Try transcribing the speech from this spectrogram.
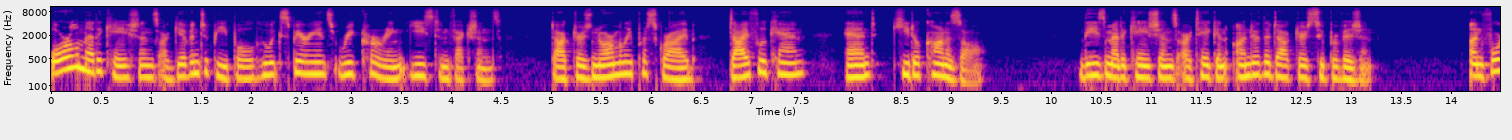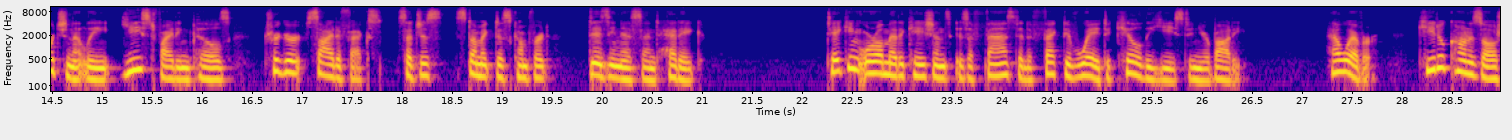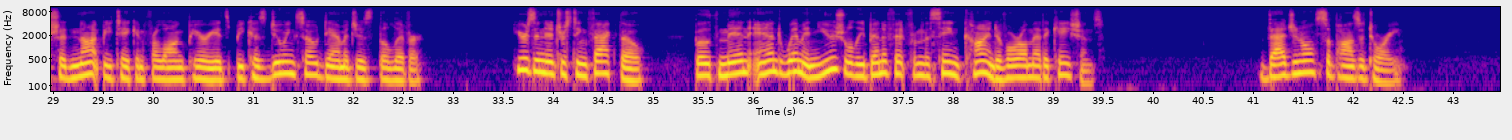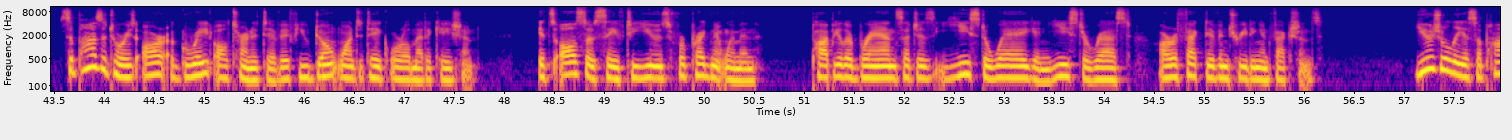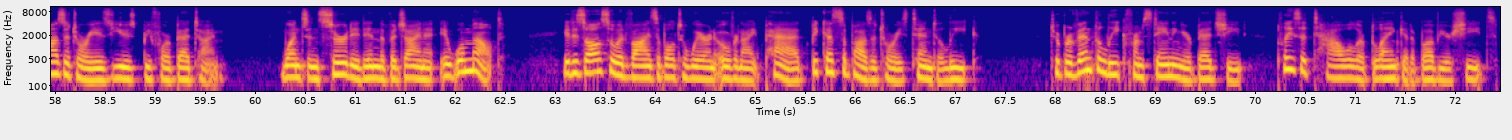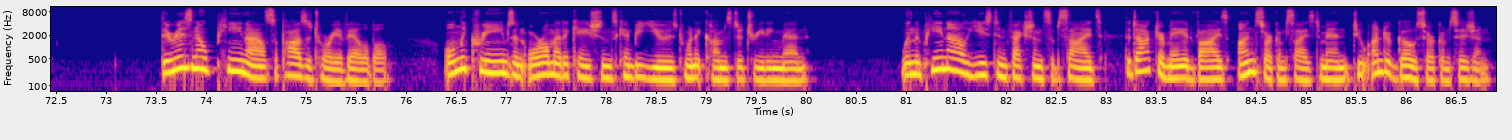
Oral medications are given to people who experience recurring yeast infections. Doctors normally prescribe diflucan and ketoconazole. These medications are taken under the doctor's supervision. Unfortunately, yeast fighting pills trigger side effects such as stomach discomfort, dizziness, and headache. Taking oral medications is a fast and effective way to kill the yeast in your body. However, ketoconazole should not be taken for long periods because doing so damages the liver. Here's an interesting fact though both men and women usually benefit from the same kind of oral medications. Vaginal suppository. Suppositories are a great alternative if you don't want to take oral medication. It's also safe to use for pregnant women. Popular brands such as Yeast Away and Yeast Arrest are effective in treating infections. Usually, a suppository is used before bedtime. Once inserted in the vagina, it will melt. It is also advisable to wear an overnight pad because suppositories tend to leak. To prevent the leak from staining your bedsheet, place a towel or blanket above your sheets. There is no penile suppository available. Only creams and oral medications can be used when it comes to treating men. When the penile yeast infection subsides, the doctor may advise uncircumcised men to undergo circumcision.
